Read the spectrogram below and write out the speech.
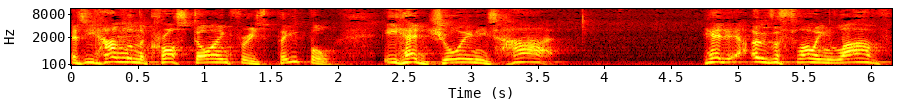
As he hung on the cross dying for his people, he had joy in his heart. He had overflowing love.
